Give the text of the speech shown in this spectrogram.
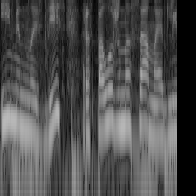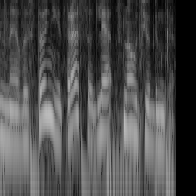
именно здесь расположена самая длинная в Эстонии трасса для сноутюбинга.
